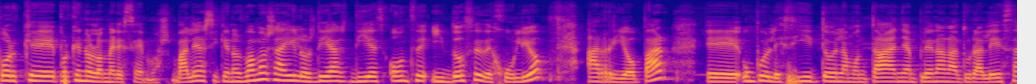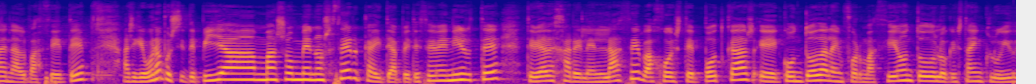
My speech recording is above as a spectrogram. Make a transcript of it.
porque, porque nos lo merecemos, ¿vale? Así que nos vamos ahí los días 10, 11 y 12 de julio a Riopar, eh, un pueblecito en la montaña, en plena naturaleza, en Albacete. Así que bueno, pues si te pilla más o menos cerca y te apetece venirte, te voy a dejar el enlace bajo este podcast eh, con toda la información, todo lo que está incluido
